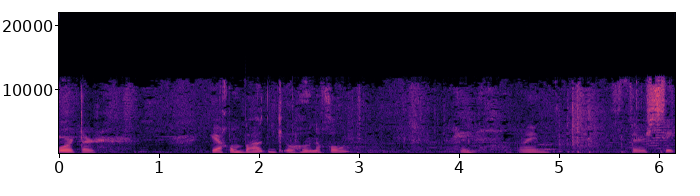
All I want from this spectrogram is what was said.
porter. Kaya akong bag, giuhon ako. I'm, I'm thirsty.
